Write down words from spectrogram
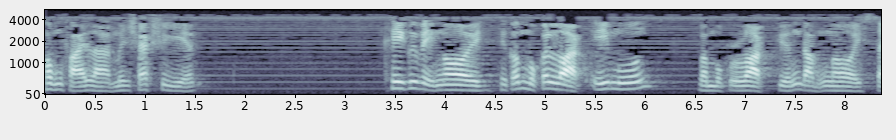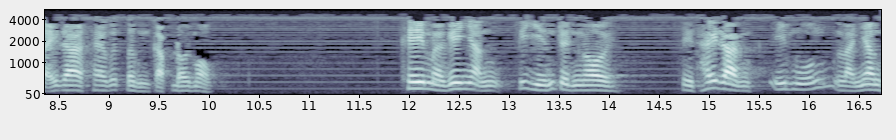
không phải là minh sát suy diễn. Khi quý vị ngồi thì có một cái loạt ý muốn và một loạt chuyển động ngồi xảy ra theo cái từng cặp đôi một. Khi mà ghi nhận cái diễn trình ngồi thì thấy rằng ý muốn là nhân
